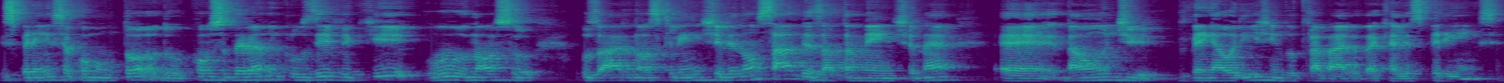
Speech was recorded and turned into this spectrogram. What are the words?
experiência como um todo, considerando inclusive que o nosso usuário, nosso cliente, ele não sabe exatamente, né, é, da onde vem a origem do trabalho daquela experiência.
